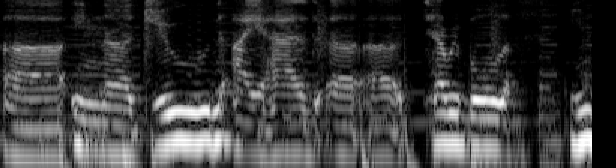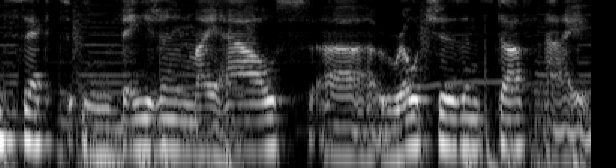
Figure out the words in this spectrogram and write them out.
Uh, in June, I had a terrible insect invasion in my house, uh, roaches and stuff. And I,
